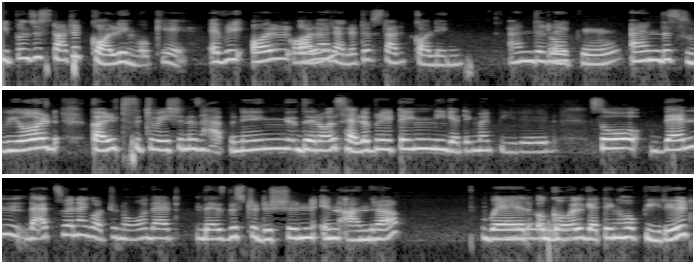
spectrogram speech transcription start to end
people just started calling. Okay, Every all all our relatives started calling, and they're like, Okay. and this weird cult situation is happening. They're all celebrating me getting my period. So then that's when I got to know that there's this tradition in Andhra where a Hmm. girl getting her period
